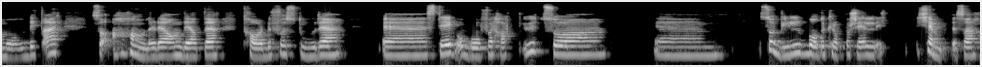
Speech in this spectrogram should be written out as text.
målet ditt er. Så handler det om det at det, tar du for store eh, steg og går for hardt ut, så eh, så vil både kropp og sjel kjempe seg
